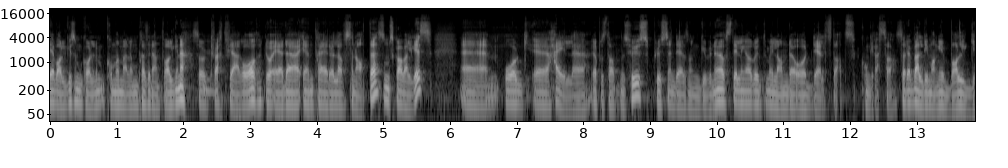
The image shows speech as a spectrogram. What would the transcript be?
det valget som kommer mellom presidentvalgene. Så hvert fjerde år, da er det en tredjedel av senatet som skal velges. Eh, og eh, hele Representantenes hus, pluss en del sånn guvernørstillinger rundt om i landet og delstatskongresser. Så det er veldig mange valg.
